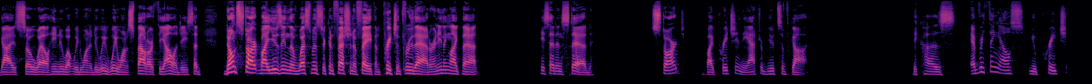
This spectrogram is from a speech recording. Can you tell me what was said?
guys so well. He knew what we'd want to do. We, we want to spout our theology. He said, Don't start by using the Westminster Confession of Faith and preaching through that or anything like that. He said, Instead, start by preaching the attributes of God. Because everything else you preach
